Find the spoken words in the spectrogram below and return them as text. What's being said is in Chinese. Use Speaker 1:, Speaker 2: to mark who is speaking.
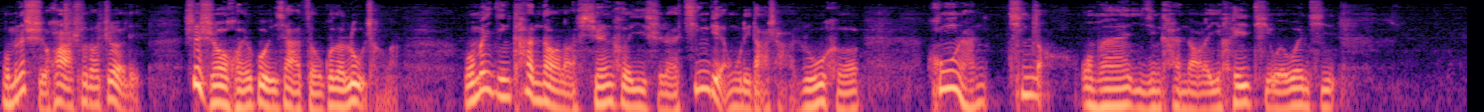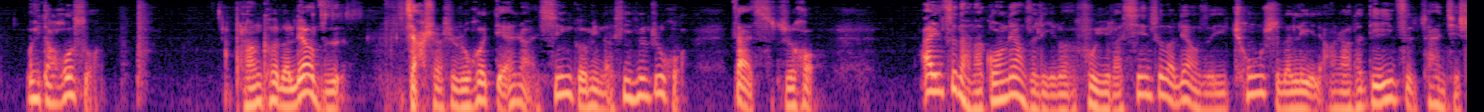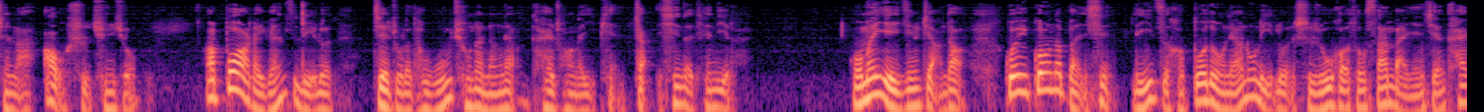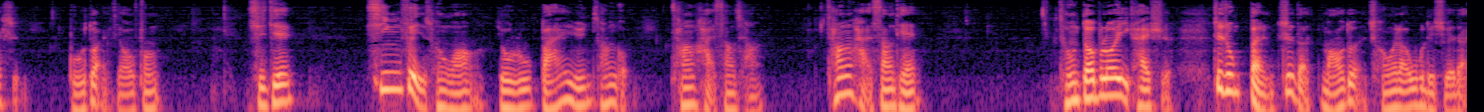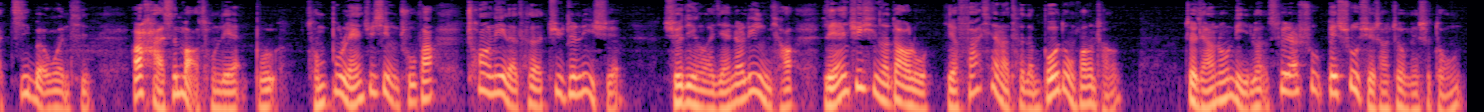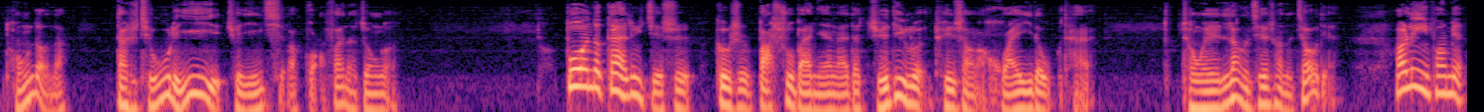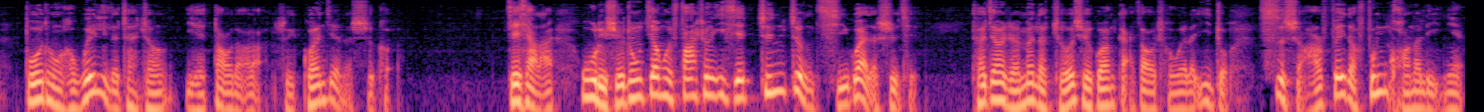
Speaker 1: 我们的史话说到这里，是时候回顾一下走过的路程了。我们已经看到了煊赫一时的经典物理大厦如何轰然倾倒，我们已经看到了以黑体为问题为导火索，普朗克的量子假设是如何点燃新革命的星星之火。在此之后，爱因斯坦的光量子理论赋予了新生的量子以充实的力量，让他第一次站起身来傲视群雄；而波尔的原子理论。借助了他无穷的能量，开创了一片崭新的天地来。我们也已经讲到，关于光的本性，离子和波动两种理论是如何从三百年前开始不断交锋，期间心肺存亡，犹如白云苍狗，沧海桑田，沧海桑田。从德布罗意开始，这种本质的矛盾成为了物理学的基本问题，而海森堡从连不。从不连续性出发，创立了他的矩阵力学。薛定谔沿着另一条连续性的道路，也发现了他的波动方程。这两种理论虽然数被数学上证明是同同等的，但是其物理意义却引起了广泛的争论。波恩的概率解释更是把数百年来的决定论推上了怀疑的舞台，成为浪尖上的焦点。而另一方面，波动和威力的战争也到达了最关键的时刻。接下来，物理学中将会发生一些真正奇怪的事情，它将人们的哲学观改造成为了一种似是而非的疯狂的理念，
